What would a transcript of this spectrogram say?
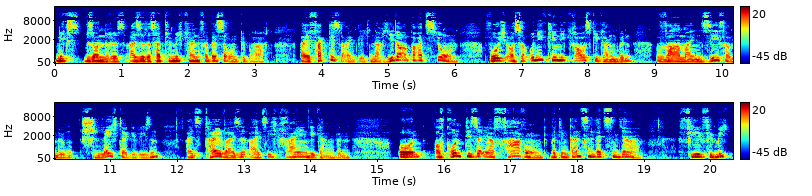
nichts Besonderes. Also das hat für mich keine Verbesserung gebracht. Weil Fakt ist eigentlich, nach jeder Operation, wo ich aus der Uniklinik rausgegangen bin, war mein Sehvermögen schlechter gewesen als teilweise, als ich reingegangen bin. Und aufgrund dieser Erfahrung mit dem ganzen letzten Jahr fiel für mich,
